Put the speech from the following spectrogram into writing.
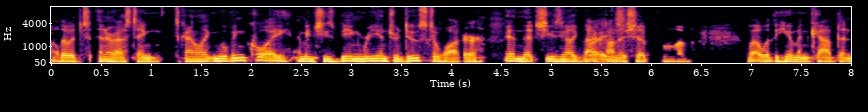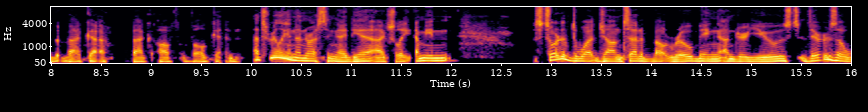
Although it's interesting, it's kind of like moving koi. I mean, she's being reintroduced to water and that she's you know like back right. on a ship full of well with a human captain, but back uh, back off Vulcan. That's really an interesting idea, actually. I mean, sort of to what John said about Ro being underused. There's a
